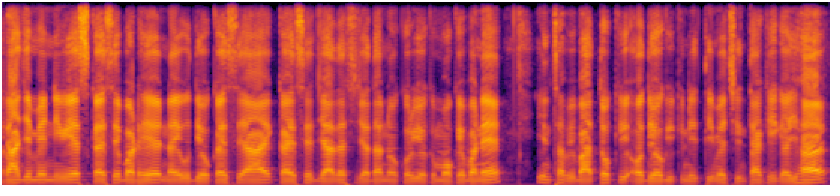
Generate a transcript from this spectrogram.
राज्य में निवेश कैसे बढ़े, नए उद्योग कैसे आए, कैसे ज़्यादा से ज़्यादा नौकरियों के मौके बने, इन सभी बातों की औद्योगिक नीति में चिंता की गई है।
